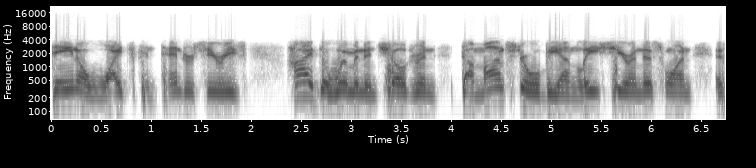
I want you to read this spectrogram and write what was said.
Dana White's Contender Series. hide the women and children. The monster will be unleashed here in this one. As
